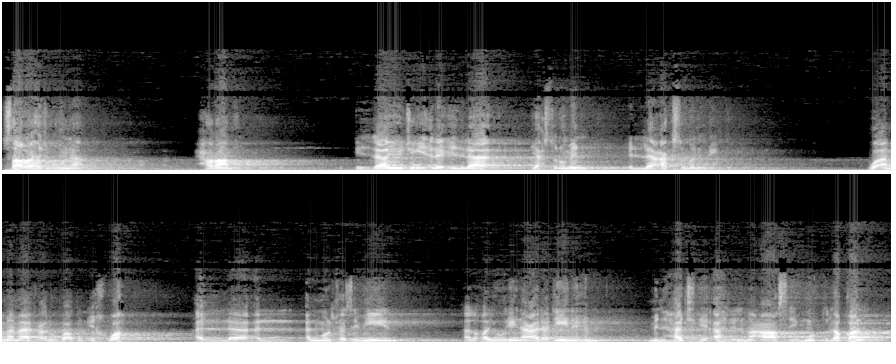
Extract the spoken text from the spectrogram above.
صار الهجر هنا حراما. إذ لا يجي إذ لا يحصل منه إلا عكس ما نريد. وأما ما يفعله بعض الإخوة الملتزمين الغيورين على دينهم من هجر أهل المعاصي مطلقا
